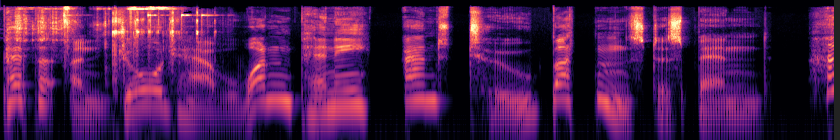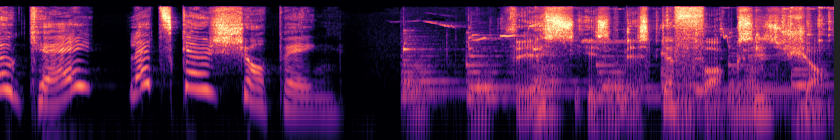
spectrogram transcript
Peppa and George have one penny and two buttons to spend. OK, let's go shopping. This is Mr. Fox's shop.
